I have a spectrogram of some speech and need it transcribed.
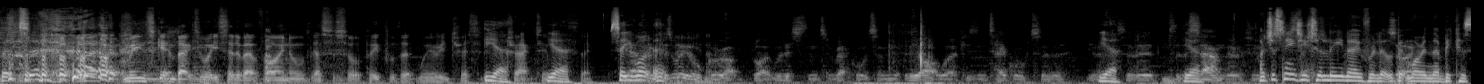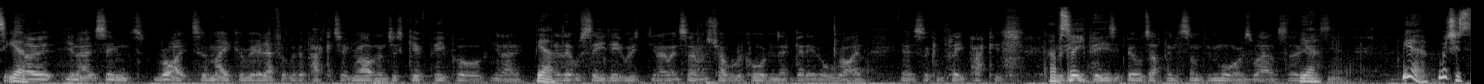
But uh, well, I mean, getting back to what you said about vinyl, that's the sort of people that we're interested in Yeah, attracting. yeah. with the- so you yeah, want. because Uh, we all you know. grew up like we're listening to records, and the, the artwork is integral to the you know, Yeah. to the to the Yeah. sound of everything. I just need you to lean over a little bit more in there because yeah. So it, you know, it seemed right to make a real effort with the packaging rather than just give people you know Yeah. a little CD. We you know went so much trouble recording it, getting it all right. You know, it's a complete package. Absolutely. With the EPs, it builds up into something more as well. So Yeah. Yeah. Yeah, which is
